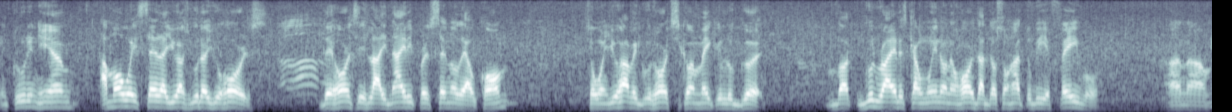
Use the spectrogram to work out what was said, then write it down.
including him. I'm always said that you're as good as your horse. The horse is like 90% of the outcome. So when you have a good horse, it's gonna make you look good. But good riders can win on a horse that doesn't have to be a favor. And um,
